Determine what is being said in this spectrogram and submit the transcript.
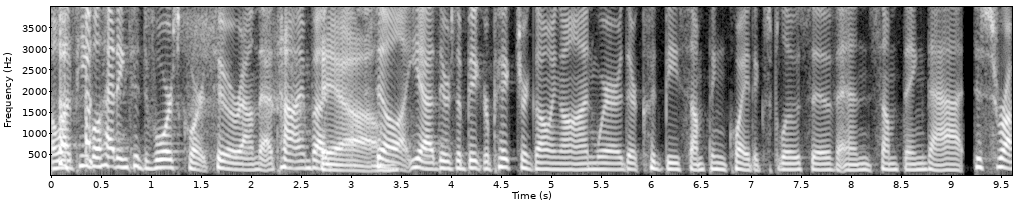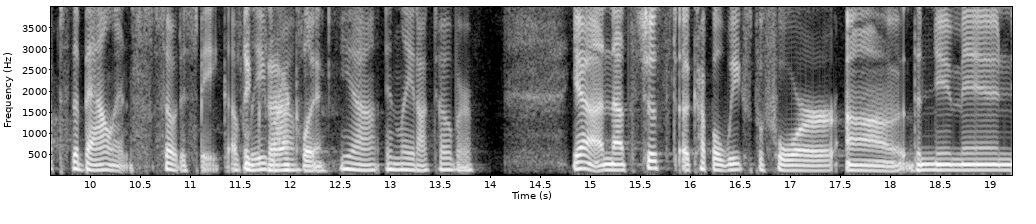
a lot of people heading to divorce court too around that time. But yeah. still, yeah, there's a bigger picture going on where there could be something quite explosive and something that disrupts the balance, so to speak, of Libra. Exactly. Yeah, in late October. Yeah, and that's just a couple weeks before uh, the new moon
